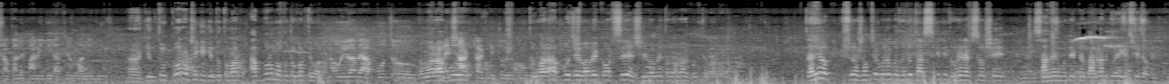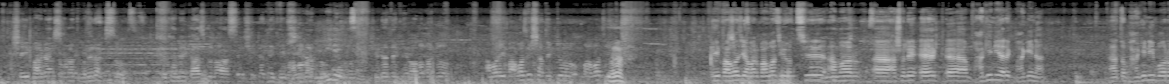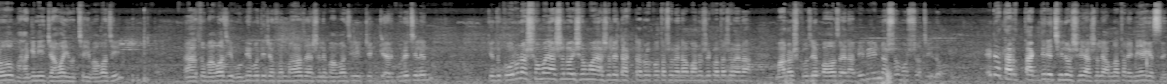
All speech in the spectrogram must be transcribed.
সকালে পানি দিই রাত্রেও পানি দিই। হ্যাঁ কিন্তু করো ঠিকই কিন্তু তোমার আব্বুর মতো তো করতে পারো না। ওইভাবে আপু তো তোমার দিত ওইরকম। তোমার আব্বু যেভাবে করছে সেভাবে তো বাবা করতে পারো না। যাই হোক সবচেয়ে বড় কথা হলো তার স্মৃতি ধরে রাখছো সে ছাদের মধ্যে একটা বাগান করে গেছিল সেই বাগান তোমরা ধরে রাখছো। এখানে গাছগুলো আছে সেটা দেখে ভালো লাগল। সেটা দেখে ভালো লাগল। আমার এই বাবাজির সাথে একটু বাবাজি এই বাবাজি আমার বাবাজি হচ্ছে আমার আসলে এক ভাগিনী আর এক ভাগিনা। তো ভাগিনী বড় ভাগিনী জামাই হচ্ছে এই বাবাজি। তো বাবাজি ভগ্নিপতি যখন মারা যায় আসলে বাবাজি টেক কেয়ার করেছিলেন। কিন্তু করোনার সময় আসলে ওই সময় আসলে ডাক্তারও কথা শোনে না মানুষের কথা শোনে না মানুষ খুঁজে পাওয়া যায় না বিভিন্ন সমস্যা ছিল। এটা তার তাকদিরে ছিল সে আসলে আল্লাহ তারে নিয়ে গেছে।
